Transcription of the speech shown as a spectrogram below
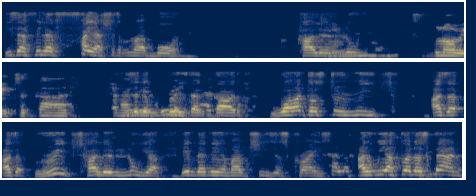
He said, I feel like fire shut up in my bone. Hallelujah. Glory to God. And this is the place that God wants us to reach as a, as a reach, hallelujah, in the name of Jesus Christ. And we have to understand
